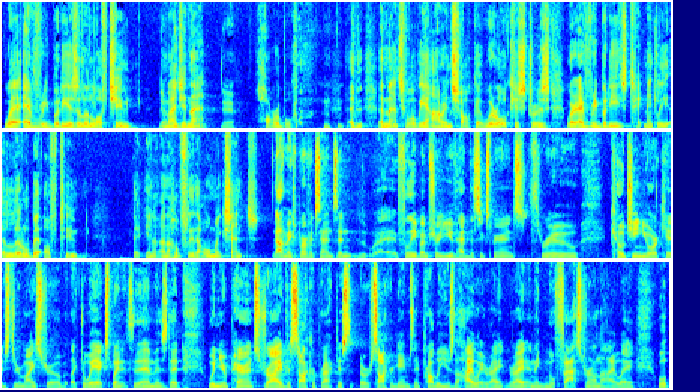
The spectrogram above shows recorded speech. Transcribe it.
where everybody is a little off tune. Yep. Imagine that. Yeah. Horrible. and, and that's what we are in soccer. We're orchestras where everybody's technically a little bit off tune. You know, and hopefully that all makes sense. No, it makes perfect sense. And uh, Philippe, I'm sure you've had this experience through coaching your kids through Maestro, but like the way I explain it to them is that when your parents drive to soccer practice or soccer games, they probably use the highway, right? Right, and they can go faster on the highway. Well,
